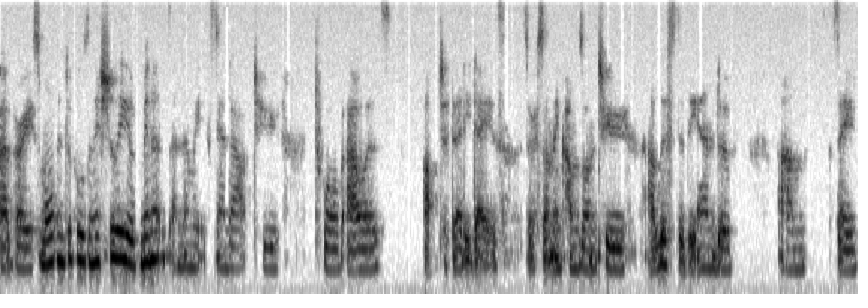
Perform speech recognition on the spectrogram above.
at very small intervals initially of minutes and then we extend out to 12 hours up to 30 days. So if something comes onto our list at the end of, um, say,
